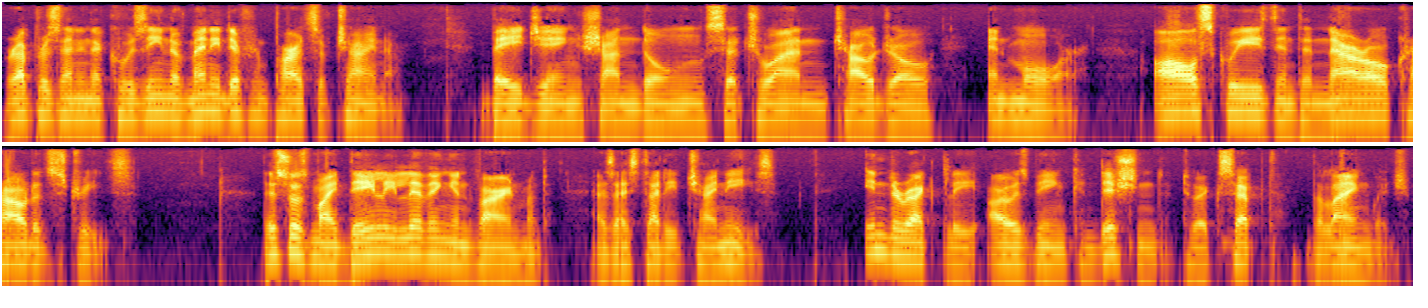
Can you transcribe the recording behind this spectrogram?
representing the cuisine of many different parts of China Beijing, Shandong, Sichuan, Chaozhou, and more, all squeezed into narrow, crowded streets. This was my daily living environment as I studied Chinese. Indirectly, I was being conditioned to accept the language.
